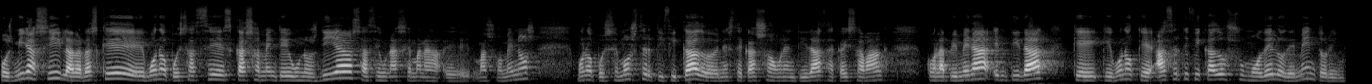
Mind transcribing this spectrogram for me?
Pues mira, sí, la verdad es que, bueno, pues hace escasamente unos días, hace una semana eh, más o menos, bueno, pues hemos certificado, en este caso a una entidad, a CaixaBank, con la primera entidad que, bueno, que ha certificado su modelo de mentoring.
